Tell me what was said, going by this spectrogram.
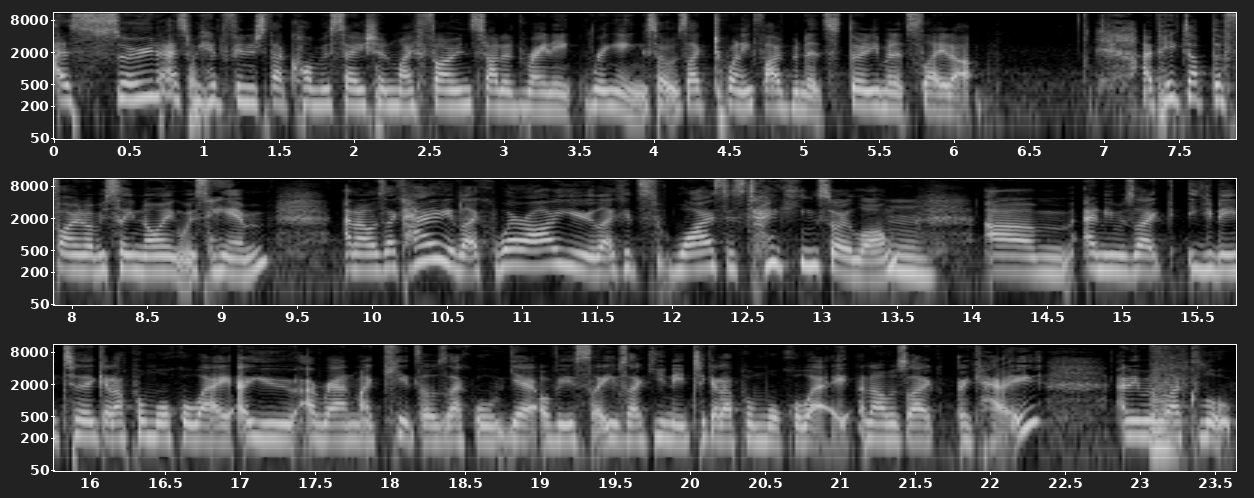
as soon as we had finished that conversation, my phone started ringing, ringing. So it was like 25 minutes, 30 minutes later. I picked up the phone, obviously knowing it was him, and I was like, "Hey, like, where are you? Like, it's why is this taking so long?" Um, and he was like, "You need to get up and walk away. Are you around my kids?" I was like, "Well, yeah, obviously." He was like, "You need to get up and walk away," and I was like, "Okay," and he was like, "Look,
